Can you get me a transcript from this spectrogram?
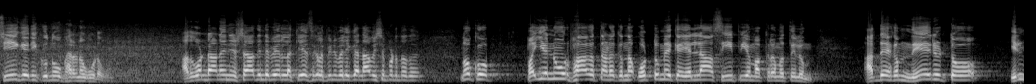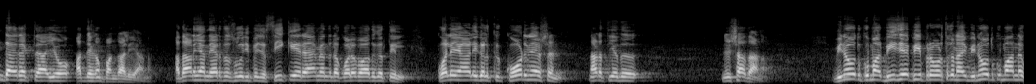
സ്വീകരിക്കുന്നു ഭരണകൂടവും. അതുകൊണ്ടാണ് നിഷാദിന്റെ പേരിലുള്ള കേസുകൾ പിൻവലിക്കാൻ ആവശ്യപ്പെടുന്നത്. നോക്കൂ പയ്യന്നൂർ ഭാഗത്ത് നടക്കുന്ന ഒട്ടുമിക്ക എല്ലാ സി പി എം അക്രമത്തിലും അദ്ദേഹം നേരിട്ടോ ഇൻഡയറക്റ്റായോ അദ്ദേഹം പങ്കാളിയാണ്. അതാണ് ഞാൻ നേരത്തെ സൂചിപ്പിച്ചത് സി കെ രാമേന്ദ്രന്റെ കൊലപാതകത്തിൽ കൊലയാളികൾക്ക് കോർഡിനേഷൻ നടത്തിയത് നിഷാദാണ്. Vinod Kumar B J P പ്രവർത്തകനായ വിനോദ് കുമാറിനെ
